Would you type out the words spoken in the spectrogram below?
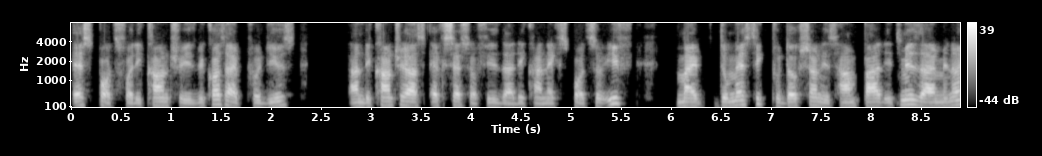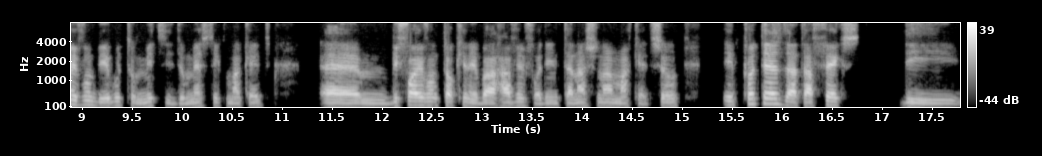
exports for the country is because I produce and the country has excess of it that they can export. So if my domestic production is hampered, it means that I may not even be able to meet the domestic market um, before even talking about having for the international market. So a protest that affects the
